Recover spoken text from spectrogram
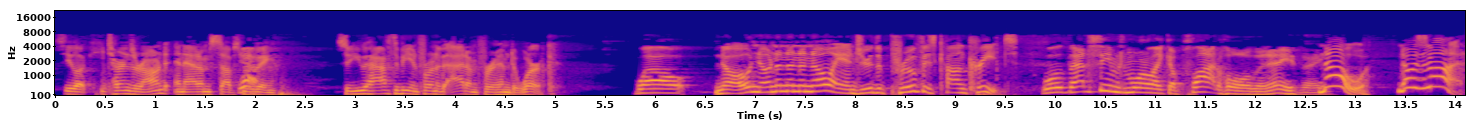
See, look, he turns around and Adam stops Yeah. moving. So you have to be in front of Adam for him to work. Well, No, no, no, no, no, no, Andrew. The proof is concrete. well, that seems more like a plot hole than anything. No, no, it's not.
